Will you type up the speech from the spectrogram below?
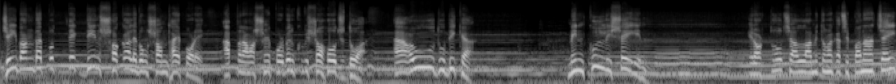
যেই বান্দা প্রত্যেক দিন সকাল এবং সন্ধ্যায় পড়ে, আপনারা আমার সঙ্গে পড়বেন খুবই সহজ দোয়া। আউযু বিকা মিন কুল্লি শাইইন। এর অর্থ হচ্ছে, আল্লাহ, আমি তোমার কাছে পানাহ চাই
